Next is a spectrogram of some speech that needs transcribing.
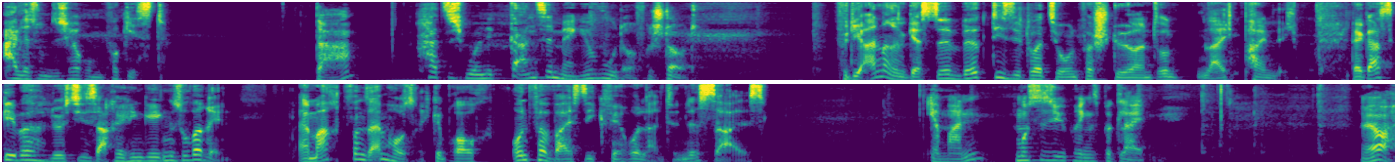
alles um sich herum vergisst. Da hat sich wohl eine ganze Menge Wut aufgestaut. Für die anderen Gäste wirkt die Situation verstörend und leicht peinlich. Der Gastgeber löst die Sache hingegen souverän. Er macht von seinem Hausrecht Gebrauch und verweist die Querulantin des Saals. Ihr Mann musste sie übrigens begleiten. Ja,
